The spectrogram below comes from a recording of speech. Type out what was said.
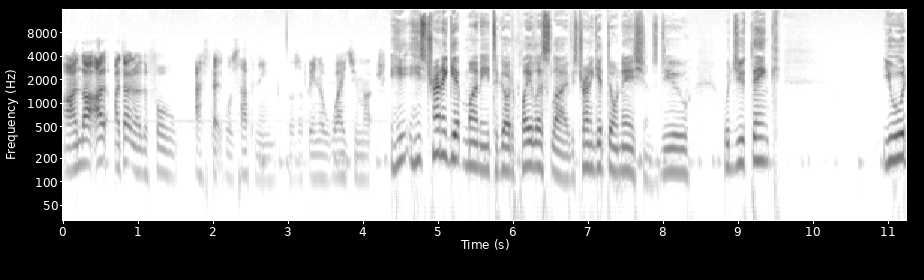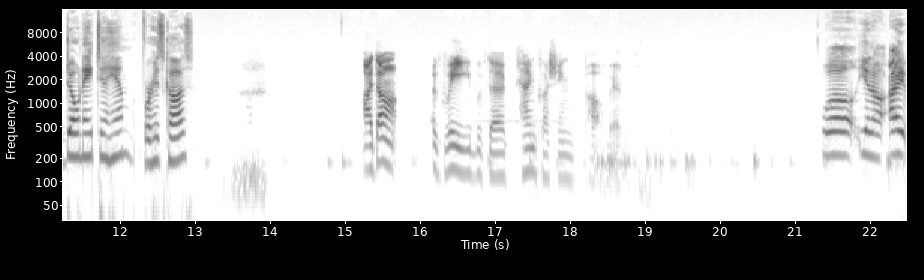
I'm not, I, I don't know the full aspect of what's happening because I've been away too much. He he's trying to get money to go to Playlist Live. He's trying to get donations. Do you would you think you would donate to him for his cause? I don't agree with the hand crushing part of it. Well, you know, I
